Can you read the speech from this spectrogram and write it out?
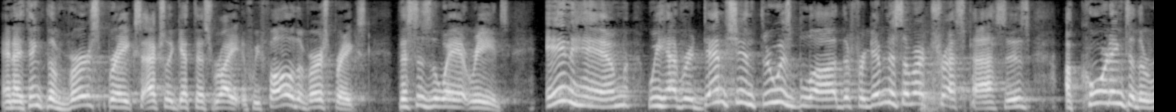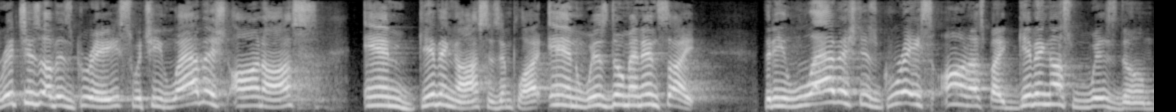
And I think the verse breaks actually get this right. If we follow the verse breaks, this is the way it reads. In him we have redemption through his blood, the forgiveness of our trespasses, according to the riches of his grace, which he lavished on us in giving us, is implied, in wisdom and insight. That he lavished his grace on us by giving us wisdom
